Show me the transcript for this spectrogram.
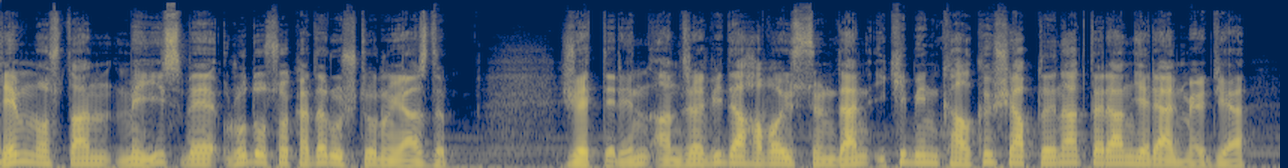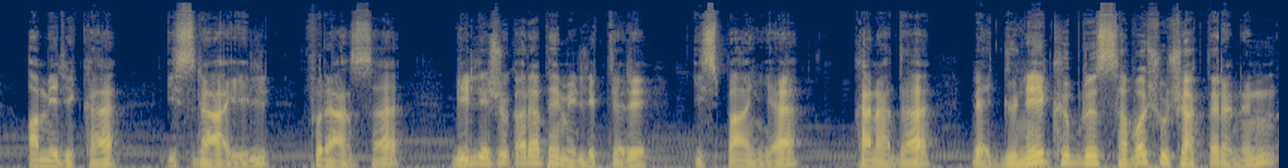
Lemnos'tan Meis ve Rodos'a kadar uçtuğunu yazdı. Jetlerin Andravida hava üssünden 2000 kalkış yaptığını aktaran yerel medya, Amerika, İsrail, Fransa, Birleşik Arap Emirlikleri, İspanya, Kanada ve Güney Kıbrıs savaş uçaklarının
